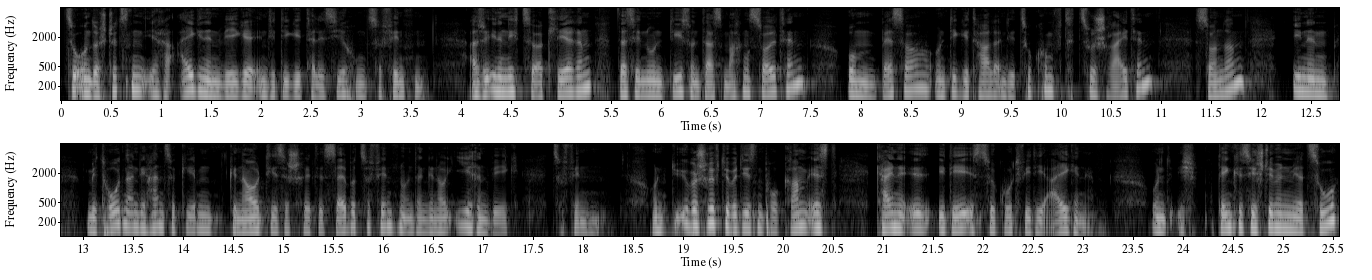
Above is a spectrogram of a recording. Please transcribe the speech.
zu unterstützen, ihre eigenen Wege in die Digitalisierung zu finden. Also ihnen nicht zu erklären, dass sie nun dies und das machen sollten, um besser und digitaler in die Zukunft zu schreiten, sondern ihnen Methoden an die Hand zu geben, genau diese Schritte selber zu finden und dann genau ihren Weg zu finden. Und die Überschrift über diesem Programm ist, keine Idee ist so gut wie die eigene. Und ich denke, Sie stimmen mir zu.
